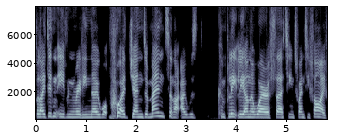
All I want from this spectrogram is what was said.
but I didn't even really know what the word gender meant, and I, I was completely unaware of 1325.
